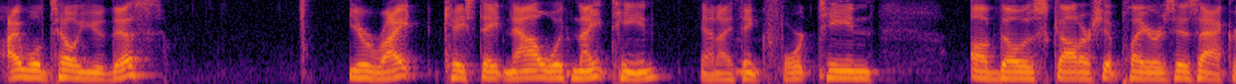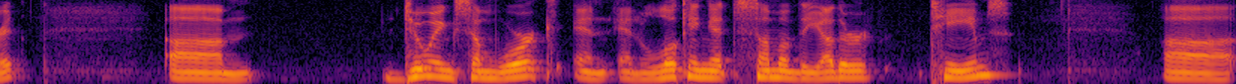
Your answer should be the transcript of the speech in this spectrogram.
I will tell you this. You're right. K State now with 19, and I think 14 of those scholarship players is accurate. Um, doing some work and and looking at some of the other teams. Uh,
